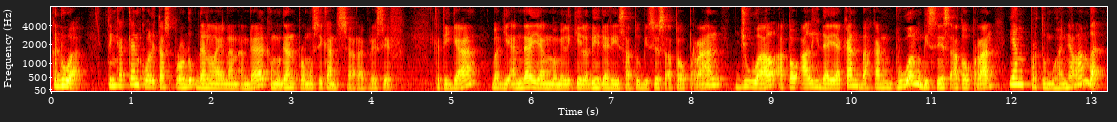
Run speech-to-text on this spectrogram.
Kedua, tingkatkan kualitas produk dan layanan Anda, kemudian promosikan secara agresif. Ketiga, bagi Anda yang memiliki lebih dari satu bisnis atau peran, jual atau alih dayakan bahkan buang bisnis atau peran yang pertumbuhannya lambat.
